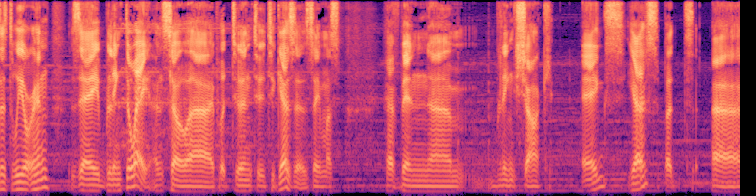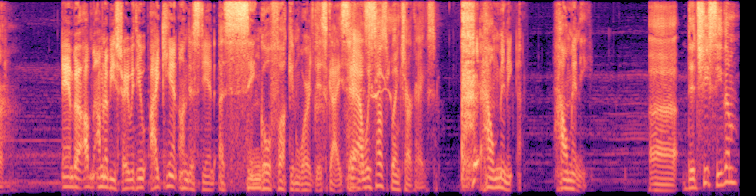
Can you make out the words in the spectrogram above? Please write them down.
that we were in, they blinked away, and so uh, I put two and two together. They must have been um, blink shark eggs, yes, but uh, Amber, I'm, I'm gonna be straight with you. I can't understand a single fucking word this guy says. Yeah, we saw some blink shark eggs. how many? How many? Uh, did she see them?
